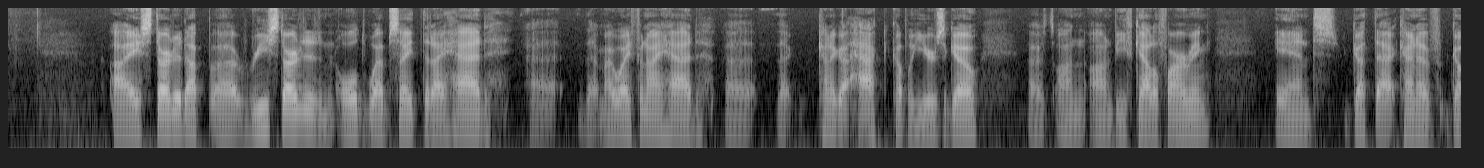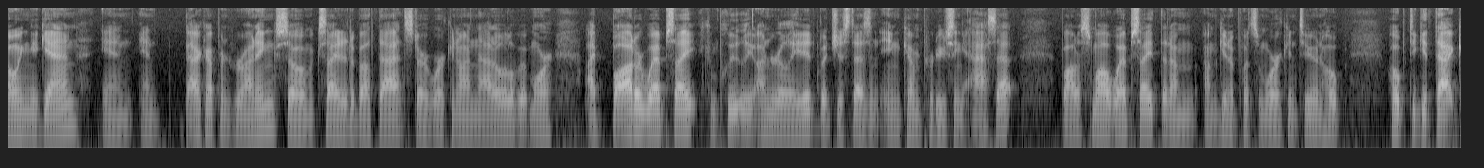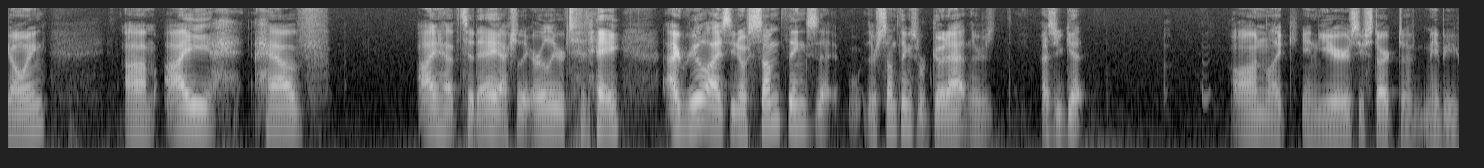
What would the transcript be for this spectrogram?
I started up, uh, restarted an old website that I had, uh, that my wife and I had, uh, that kind of got hacked a couple years ago, uh, on on beef cattle farming, and got that kind of going again, and and back up and running. So I'm excited about that. Start working on that a little bit more. I bought a website completely unrelated, but just as an income producing asset. Bought a small website that I'm I'm gonna put some work into and hope hope to get that going. Um, I have, I have today, actually earlier today, I realized, you know, some things that there's some things we're good at, and there's as you get on like in years, you start to maybe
